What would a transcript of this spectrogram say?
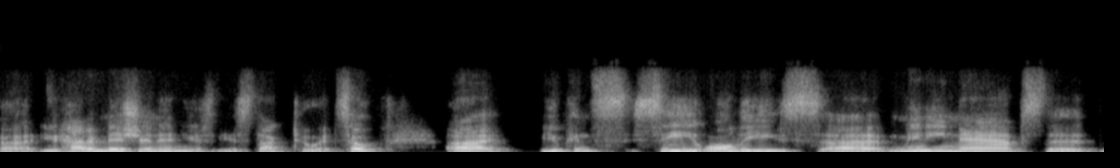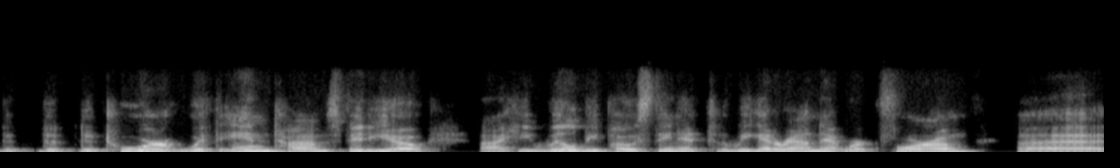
uh, you had a mission and you you stuck to it. So uh, you can see all these uh, mini maps, the, the, the, the, tour within Tom's video. Uh, he will be posting it to the We Get Around Network forum, uh,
